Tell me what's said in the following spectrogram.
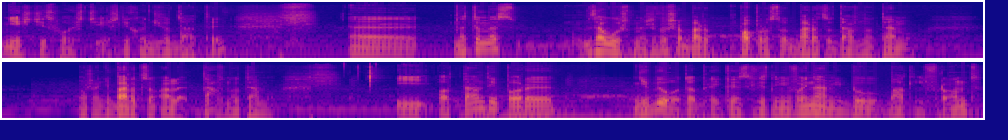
nieścisłości, jeśli chodzi o daty. E, natomiast załóżmy, że wyszła po prostu bardzo dawno temu. Może nie bardzo, ale dawno temu. I od tamtej pory nie było dobrej gry z Gwiezdnymi Wojnami. Był Battlefront,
